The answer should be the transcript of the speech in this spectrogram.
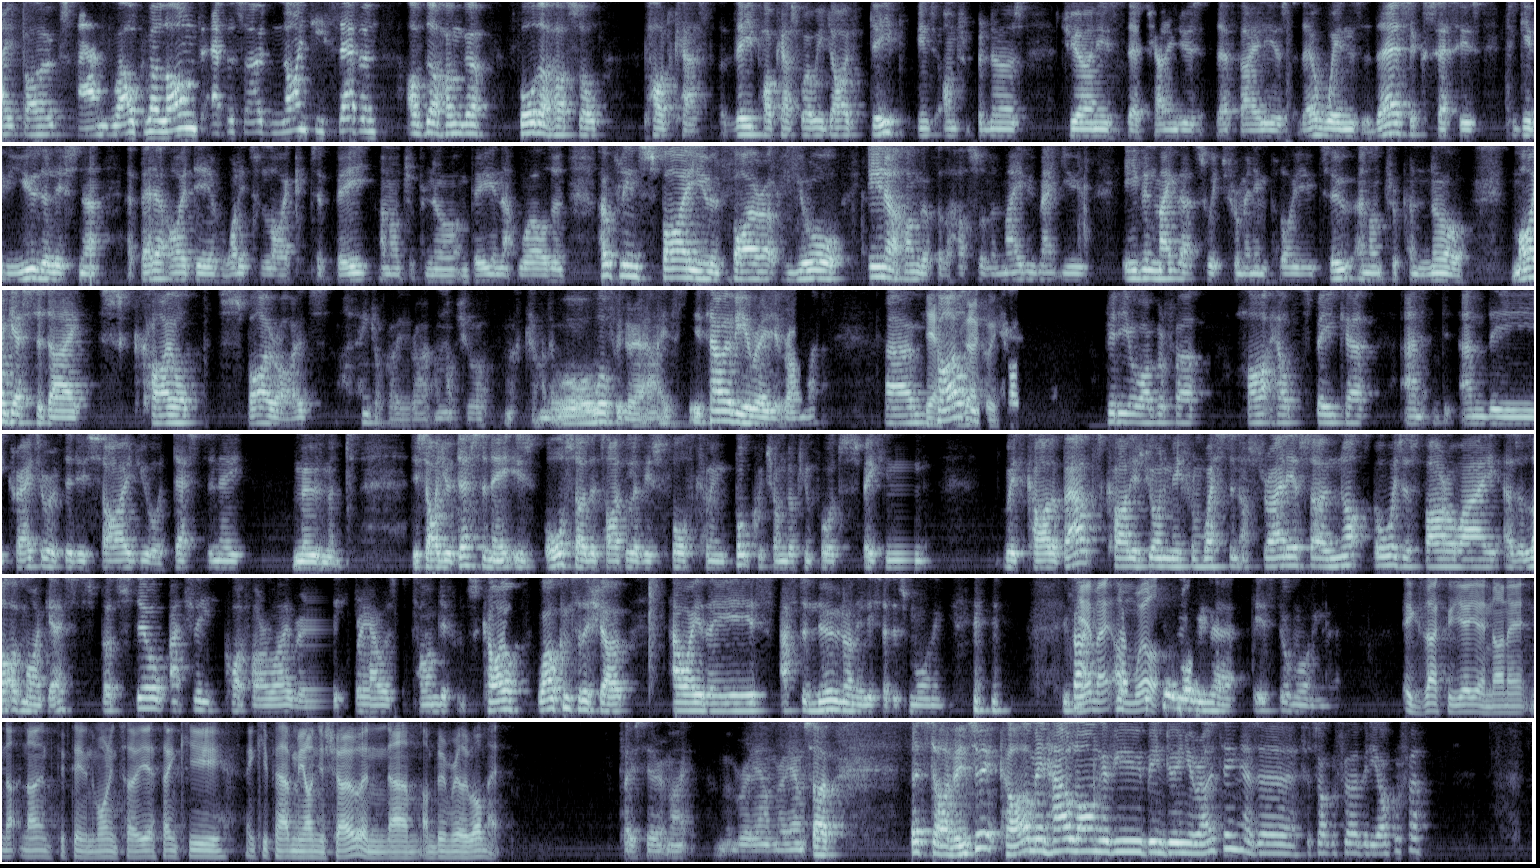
Hey, folks, and welcome along to episode 97 of the Hunger for the Hustle podcast, the podcast where we dive deep into entrepreneurs' journeys, their challenges, their failures, their wins, their successes to give you, the listener, a better idea of what it's like to be an entrepreneur and be in that world and hopefully inspire you and fire up your inner hunger for the hustle and maybe make you even make that switch from an employee to an entrepreneur. My guest today is Kyle Spyrides. I think I've got it right. I'm not sure. I kind of we'll, we'll figure it out. It's it's however you read it, right? Um, yes, Kyle exactly. Videographer, heart health speaker, and and the creator of the Decide Your Destiny movement. Decide Your Destiny is also the title of his forthcoming book, which I'm looking forward to speaking with Kyle about. Kyle is joining me from Western Australia, so not always as far away as a lot of my guests, but still actually quite far away, really. Three hours time difference. Kyle, welcome to the show. How are you this afternoon? I nearly said this morning. In fact, yeah, mate, I'm well. It's still morning there. It's still morning there. Exactly. Yeah, yeah. Nine, eight, nine, 15 in the morning. So yeah, thank you, thank you for having me on your show, and um, I'm doing really well, mate. Pleased to hear it, mate. I really am, really am. So Let's dive into it, Carl. I mean, how long have you been doing your own thing as a photographer, videographer?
